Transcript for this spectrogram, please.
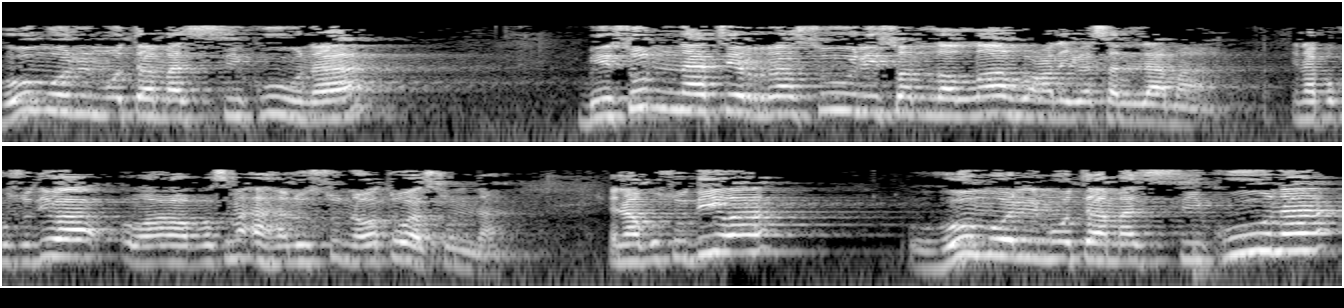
humul mutamassikuna bisunnati rasuli sallallahu alaihi wasallama inapokusudiwa wanaposema ahlu sunna watu wa sunna inakusudiwa humul mutamassikuna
